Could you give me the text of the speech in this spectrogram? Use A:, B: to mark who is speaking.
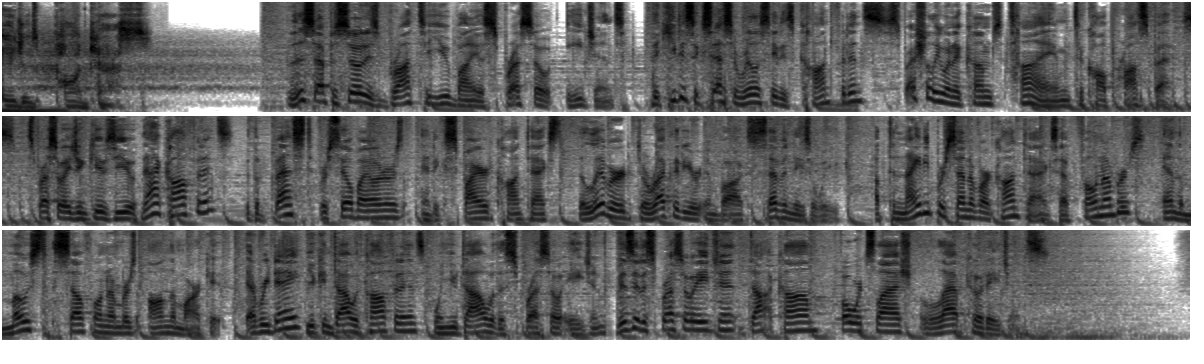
A: Agents Podcast.
B: This episode is brought to you by Espresso Agent. The key to success in real estate is confidence, especially when it comes time to call prospects. Espresso Agent gives you that confidence with the best for sale by owners and expired contacts delivered directly to your inbox seven days a week. Up to 90% of our contacts have phone numbers and the most cell phone numbers on the market. Every day, you can dial with confidence when you dial with Espresso Agent. Visit espressoagent.com forward slash lab coat agents.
